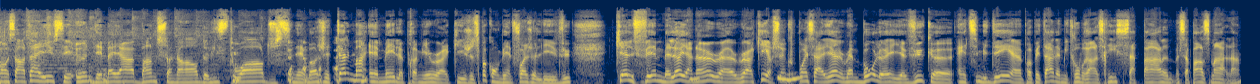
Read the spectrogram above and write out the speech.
on s'entend, Yves, c'est une des meilleures bandes sonores de l'histoire du cinéma. J'ai tellement aimé le premier Rocky. Je sais pas combien de fois je l'ai vu. Quel film! Mais là, il y en a un, euh, Rocky a reçu un coup de poing sur la Rambo, là, il a vu que intimider un propriétaire de microbrasserie, ça parle, ça passe mal, hein?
